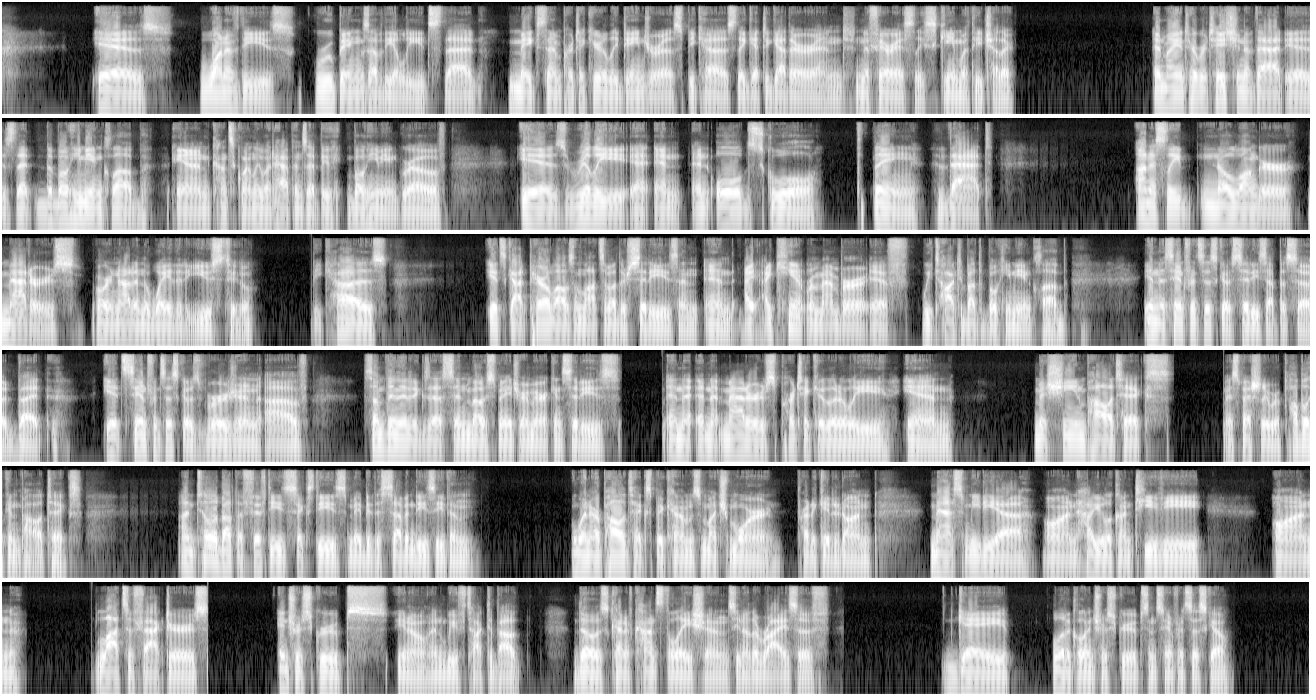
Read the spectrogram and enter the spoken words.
is one of these groupings of the elites that makes them particularly dangerous because they get together and nefariously scheme with each other. And my interpretation of that is that the Bohemian Club and consequently what happens at Bohemian Grove is really an an old school thing that honestly no longer matters or not in the way that it used to because it's got parallels in lots of other cities. And and I, I can't remember if we talked about the Bohemian Club in the San Francisco Cities episode, but it's San Francisco's version of something that exists in most major American cities and that and that matters particularly in machine politics, especially Republican politics, until about the 50s, 60s, maybe the 70s even, when our politics becomes much more predicated on mass media, on how you look on TV, on lots of factors interest groups, you know, and we've talked about those kind of constellations, you know, the rise of gay political interest groups in San Francisco.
